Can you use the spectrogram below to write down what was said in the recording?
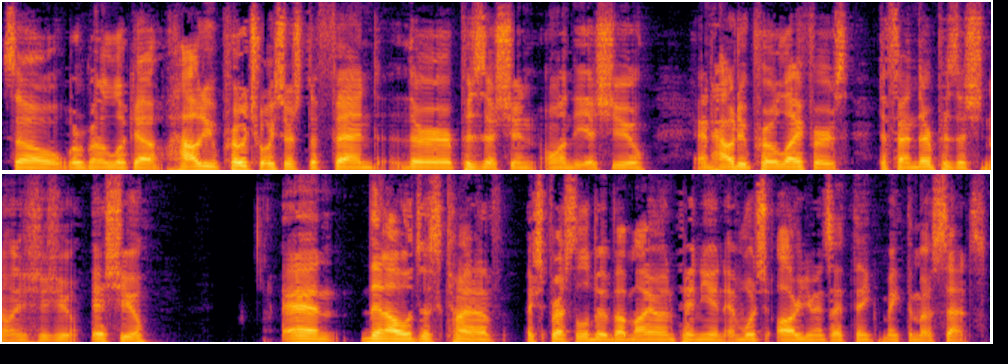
So we're going to look at how do pro-choicers defend their position on the issue, and how do pro-lifers defend their position on the issue. issue. And then I'll just kind of express a little bit about my own opinion and which arguments I think make the most sense.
